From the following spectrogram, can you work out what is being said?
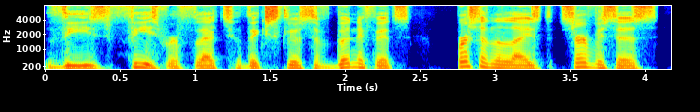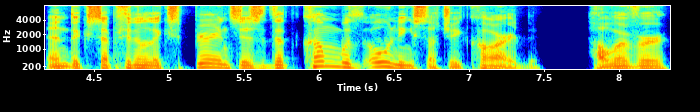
These fees reflect the exclusive benefits, personalized services, and exceptional experiences that come with owning such a card. However,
